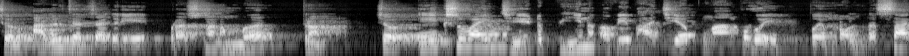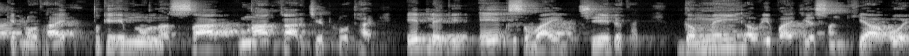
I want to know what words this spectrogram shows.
ચલો, આગળ ચર્ચા કરીએ પ્રશ્ન નંબર ત્રણ. ચલો, એક્સ, વાય, ઝેડ ભિન્ન અવિભાજ્ય પૂર્ણાંક હોય તો એમનો લસા કેટલો થાય? તો કે એમનો લસા ગુણાકાર જેટલો થાય. એટલે કે એક્સ વાય ઝેડ થાય. ગમે એ અવિભાજ્ય સંખ્યા હોય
